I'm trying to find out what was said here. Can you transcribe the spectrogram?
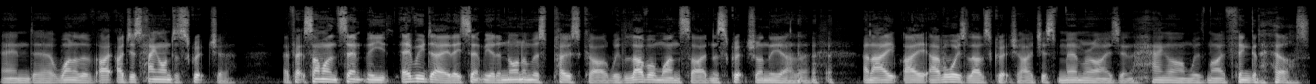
And uh, one of the I, I just hang on to Scripture. In fact, someone sent me every day. They sent me an anonymous postcard with love on one side and a scripture on the other. and I, I, I've always loved scripture. I just memorize it and hang on with my fingernails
